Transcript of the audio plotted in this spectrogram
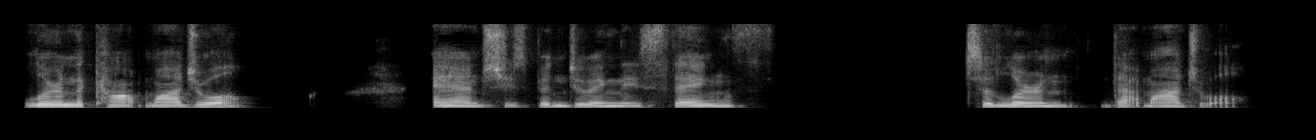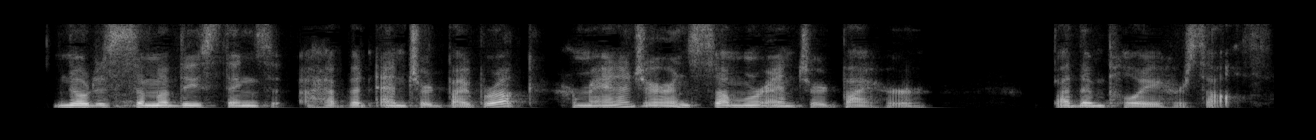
learn the comp module, and she's been doing these things to learn that module. Notice some of these things have been entered by Brooke, her manager, and some were entered by her, by the employee herself.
